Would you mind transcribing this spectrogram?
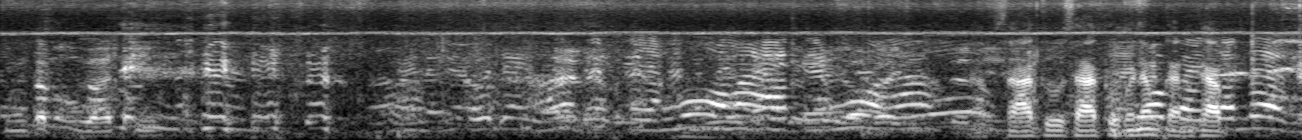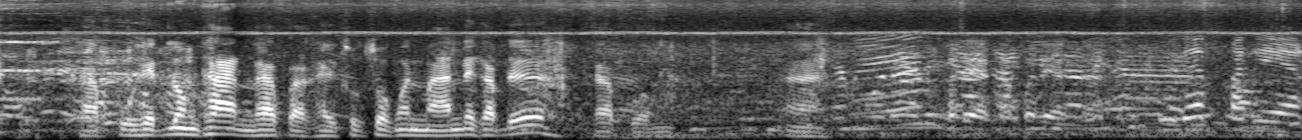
กินกับเกลือจีแตงโมมาแตงโมแล้วครับสาธุสาธุไปน้ำกันครับ ครับผู้เฮ็ดลงท่านครับก็ให้สุกๆมันๆเด้อครับเด้อครับผมอ่าคือเลือดปลาแดก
